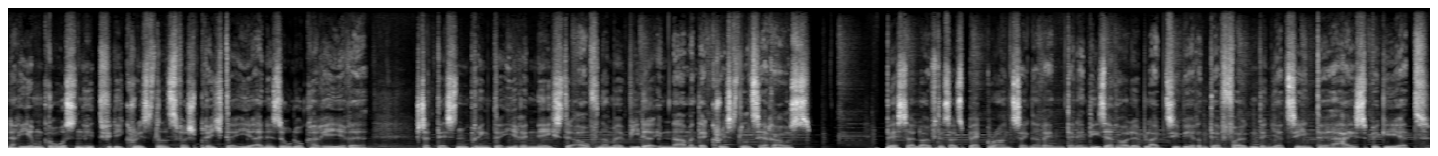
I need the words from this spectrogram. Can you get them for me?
Nach ihrem großen Hit für die Crystals verspricht er ihr eine Solokarriere. Stattdessen bringt er ihre nächste Aufnahme wieder im Namen der Crystals heraus. Besser läuft es als Background-Sängerin, denn in dieser Rolle bleibt sie während der folgenden Jahrzehnte heiß begehrt.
